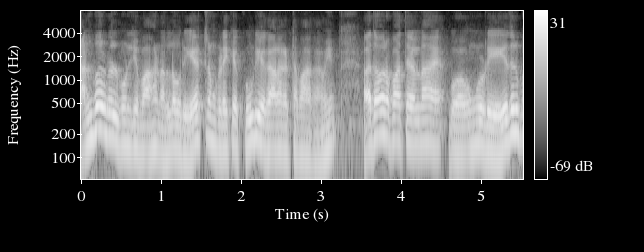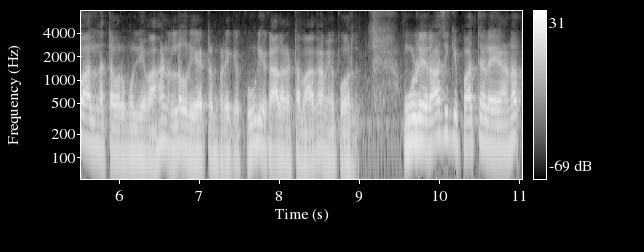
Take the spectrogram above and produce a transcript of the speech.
நண்பர்கள் மூலியமாக நல்ல ஒரு ஏற்றம் கிடைக்கக்கூடிய காலகட்டமாக அமையும். அதை பார்த்தீங்கன்னா உங்களுடைய எதிர்பாலினத்தவர் மூலியமாக நல்ல ஒரு ஏற்றம் கிடைக்கக்கூடிய காலகட்டமாக அமைய போகிறது உங்களுடைய ராசிக்கு பார்த்தாலேயானால்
